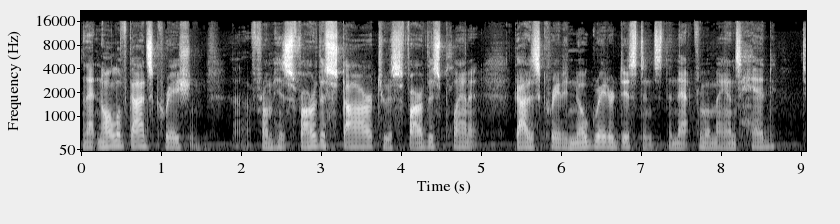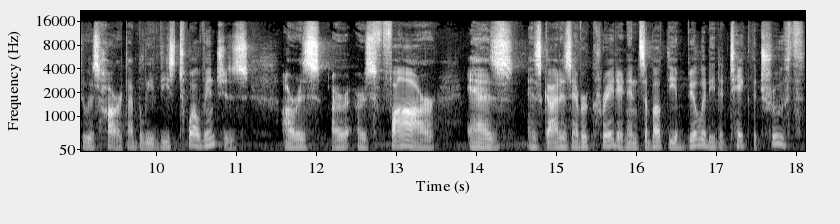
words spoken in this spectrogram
that in all of God's creation, uh, from his farthest star to his farthest planet, God has created no greater distance than that from a man's head to his heart. I believe these 12 inches are as, are, are as far as, as God has ever created. And it's about the ability to take the truth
